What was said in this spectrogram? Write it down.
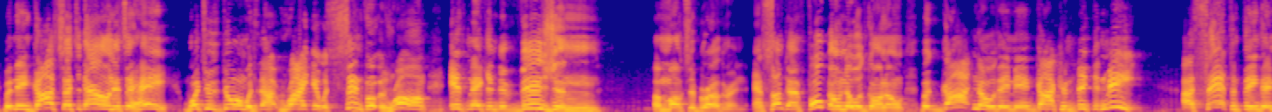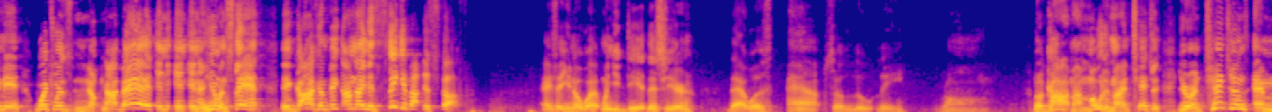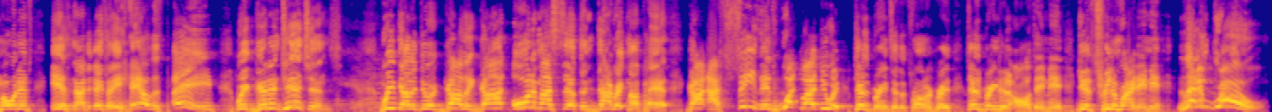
But then God sat you down and said, hey, what you was doing was not right. It was sinful. It was wrong. It's making division amongst the brethren. And sometimes folk don't know what's going on, but God knows, amen. God convicted me. I said some things, amen, which was no, not bad in, in, in a human stance, and God convicted, I'm not even thinking about this stuff. And he said, you know what? When you did this here, that was absolutely wrong. But God, my motives, my intentions, your intentions and motives is not, they say hell is paved with good intentions. We've got to do it godly. God, order my steps and direct my path. God, I see this. What do I do it? Just bring it to the throne of grace. Just bring it to the altar, amen. Just treat them right, amen. Let them grow.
